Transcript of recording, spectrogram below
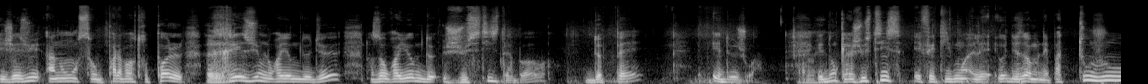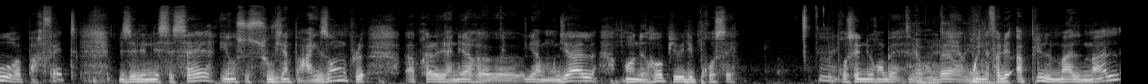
Et Jésus annonce, ou pas l'apôtre Paul, résume le royaume de Dieu dans un royaume de justice d'abord, de paix et de joie. Et donc la justice, effectivement, elle est, des hommes n'est pas toujours parfaite, mais elle est nécessaire. Et on se souvient, par exemple, après la dernière euh, guerre mondiale, en Europe, il y a eu des procès. Le procès de Nuremberg. Nuremberg, oui. Où il a fallu appeler le mal mal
